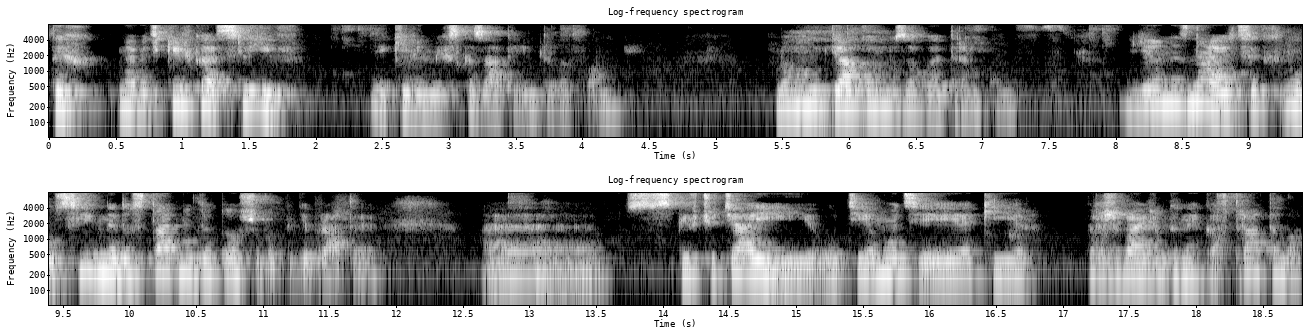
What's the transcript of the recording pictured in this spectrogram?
тих навіть кілька слів, які він міг сказати їм телефоном. Ми вам дякуємо за витримку. Я не знаю, цих ну, слів недостатньо для того, щоб підібрати е, співчуття і ті емоції, які переживає людина, яка втратила.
